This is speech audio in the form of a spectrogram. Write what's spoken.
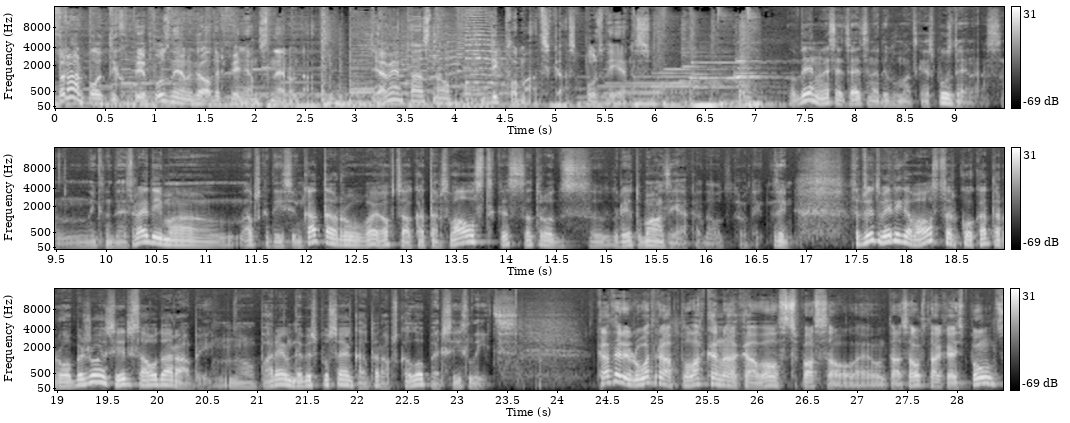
Par ārpolitiku pie pusdienu galda ir pieņemts nerunāt. Ja vien tās nav diplomātiskās pusdienas. Labdien, un esiet sveicināti diplomātiskajās pusdienās. Ikdienas raidījumā apskatīsim Kataru vai oficiāli Kataras valsti, kas atrodas Rietumāzijā, kā daudz noteikti zina. Starp citu, vienīgā valsts, ar ko Katara robežojas, ir Saudārābija. No pārējām debesu pusēm Katara apskalo Persijas līcis. Katra ir otrā plakanākā valsts pasaulē, un tās augstākais punkts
